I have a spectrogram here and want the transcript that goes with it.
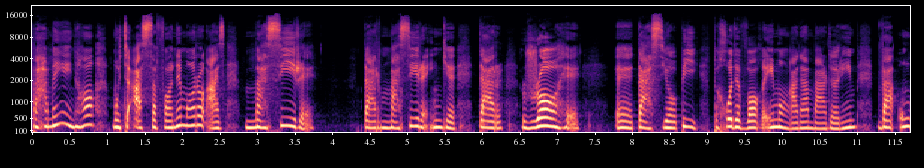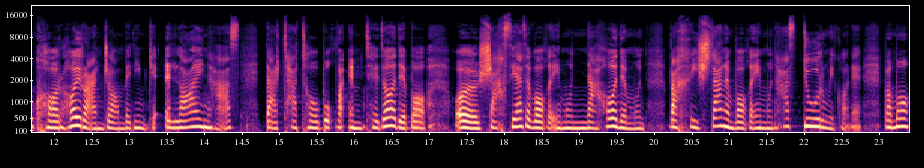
و همه اینها متاسفانه ما رو از مسیر در مسیر اینکه در راه دستیابی به خود واقعیمون قدم برداریم و اون کارهایی رو انجام بدیم که الاین هست در تطابق و امتداد با شخصیت واقعیمون نهادمون و خیشتن واقعیمون هست دور می‌کنه و ما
